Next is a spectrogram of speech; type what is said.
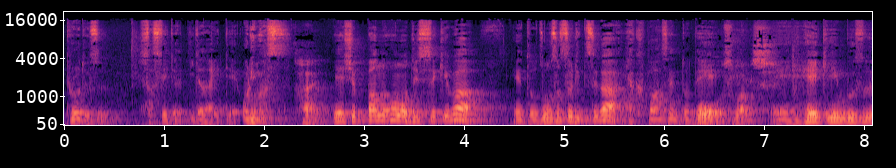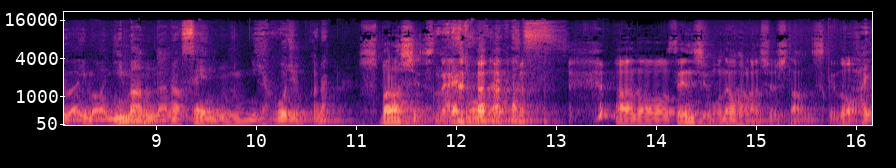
プロデュースさせていただいております。はい、で出版の方の実績は、えっ、ー、と、増刷率が100%で、素晴らしい。えー、平均部数が今は2万7250部かな。素晴らしいですね。ありがとうございます。あの、先週もね、お話をしたんですけど、はい、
